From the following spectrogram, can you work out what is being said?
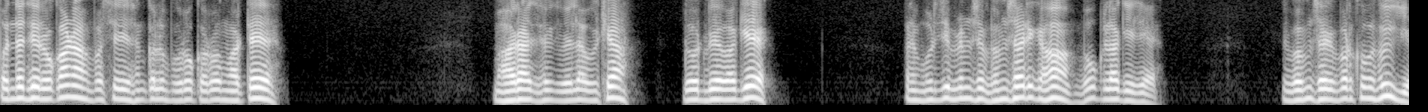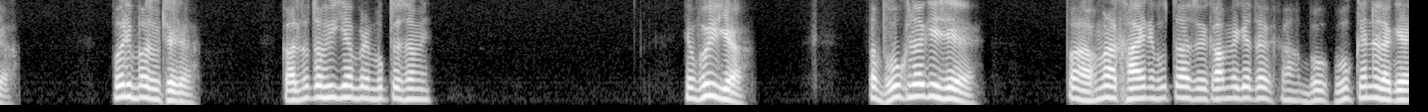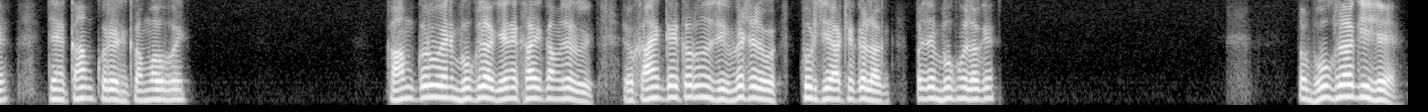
પંદર દી રોકાણા, પછી સંકલ્પ પૂરો કરવા માટે મહારાજ વહેલા ઉઠ્યા. દોઢ, બે વાગ્યે. અને મૂળજી બ્રહ્મસે ભમસારી કે, હા, ભૂખ લાગી છે. ભમસારી પડખો સુઈ ગયા. વળી પાછું ઉઠેડા કાલનું તો સુઈ ગયા આપણે મુક્ત સ્વામી એ ભૂઈ ગયા. પણ ભૂખ લાગી છે. પણ હમણાં ખાઈને ઉતા છે કામે કહેતા "કા- ભૂખ ભૂખ કેને લાગે? તેને કામ કર્યું એને કમાવું ભાઈ. કામ કરવું એને ભૂખ લાગે, એને ખાઈ કામ કરવું હવે કાંઈ કંઈ કરવું નથી, બેઠેલો ખુરશી આઠ કલાક, પછી ભૂખ લાગે? પણ ભૂખ લાગી છે.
